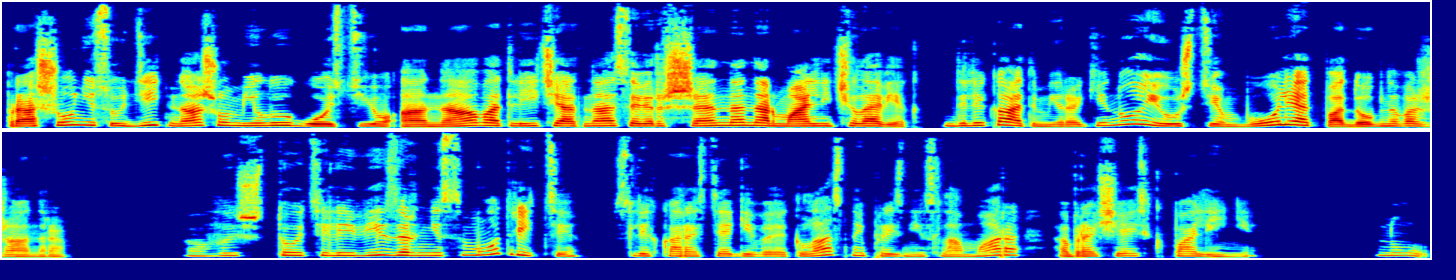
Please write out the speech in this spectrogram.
«Прошу не судить нашу милую гостью. Она, в отличие от нас, совершенно нормальный человек, далека от мира кино и уж тем более от подобного жанра. «Вы что, телевизор не смотрите?» Слегка растягивая гласный, произнесла Мара, обращаясь к Полине. «Ну,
